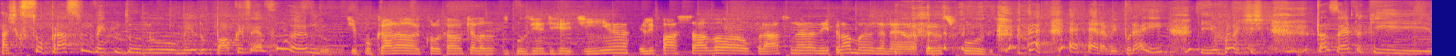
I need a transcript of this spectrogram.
acho que soprasse um vento no, no meio do palco e saia voando. Tipo, o cara colocava aquelas blusinhas de redinha, ele passava o braço, não era nem pela manga, né? Era pelos furos. era bem por aí. E hoje, tá certo que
